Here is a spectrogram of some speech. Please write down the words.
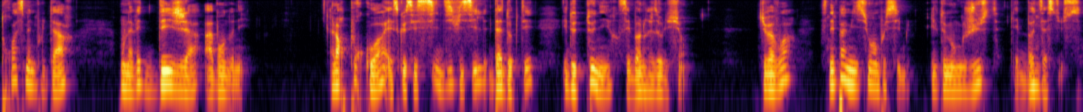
trois semaines plus tard, on avait déjà abandonné. Alors pourquoi est-ce que c'est si difficile d'adopter et de tenir ces bonnes résolutions? Tu vas voir, ce n'est pas mission impossible, il te manque juste les bonnes astuces.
